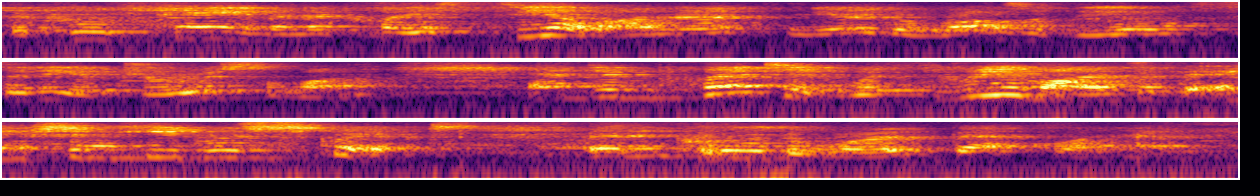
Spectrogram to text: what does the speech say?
The proof came in a clay seal unearthed near the walls of the old city of Jerusalem and imprinted with three lines of ancient Hebrew script that include the word Bethlehem.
